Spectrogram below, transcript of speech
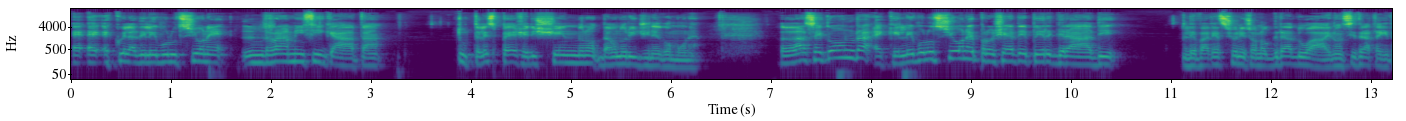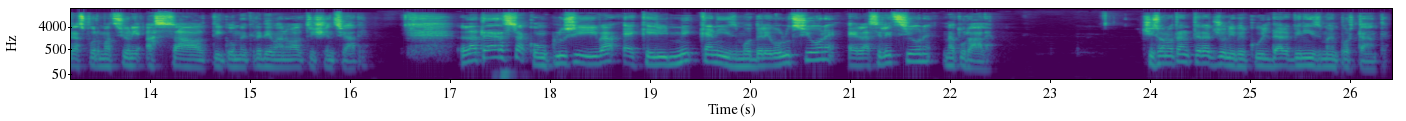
è, è, è quella dell'evoluzione ramificata. Tutte le specie discendono da un'origine comune. La seconda è che l'evoluzione procede per gradi. Le variazioni sono graduali, non si tratta di trasformazioni a salti come credevano altri scienziati. La terza, conclusiva, è che il meccanismo dell'evoluzione è la selezione naturale. Ci sono tante ragioni per cui il darwinismo è importante.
